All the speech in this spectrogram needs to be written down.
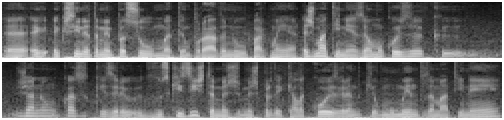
A, a Cristina também passou uma temporada no Parque Mayer. As matinés é uma coisa que já não, quase, quer dizer, eu deduzo que exista, mas, mas aquela coisa grande, aquele momento da matiné,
